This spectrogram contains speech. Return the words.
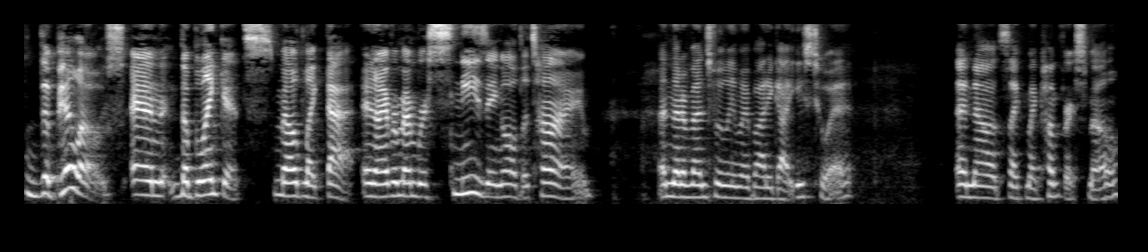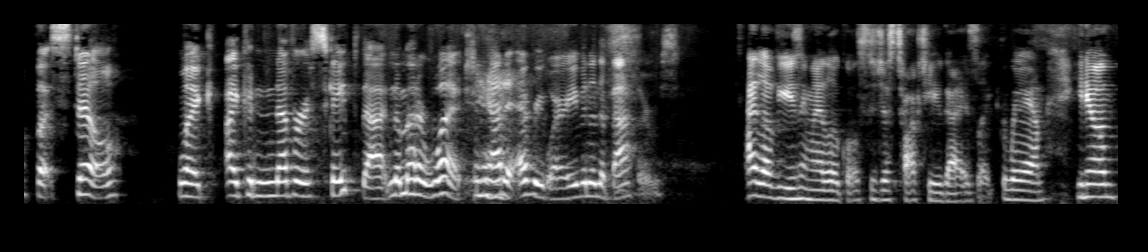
the pillows and the blankets smelled like that. And I remember sneezing all the time. And then eventually my body got used to it. And now it's like my comfort smell. But still, like I could never escape that no matter what. She had it everywhere, even in the bathrooms. I love using my locals to just talk to you guys like the way I am. You know,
